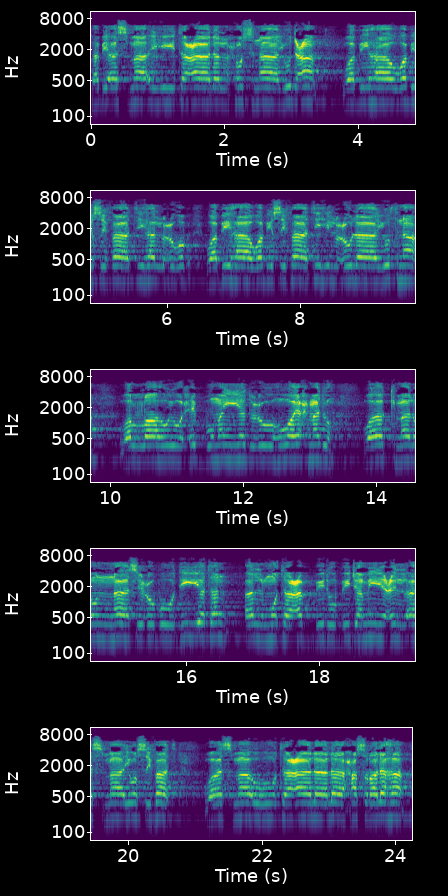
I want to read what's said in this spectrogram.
فبأسمائه تعالى الحسنى يدعى وبها وبصفاتها وبها وبصفاته العلى يثنى. والله يحب من يدعوه ويحمده وأكمل الناس عبودية. المتعبد بجميع الأسماء والصفات وأسماؤه تعالى لا حصر لها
